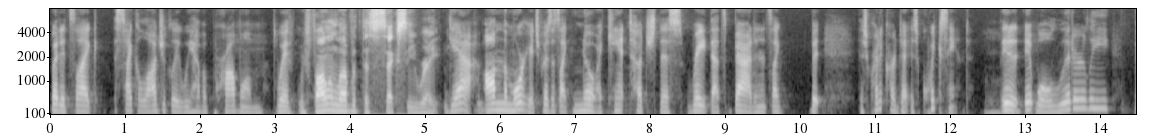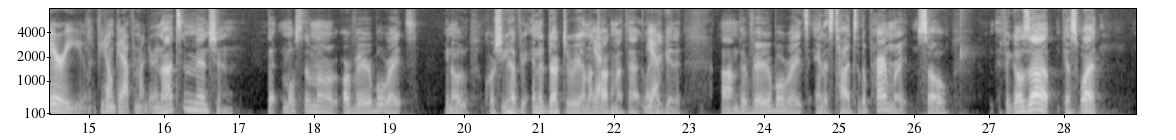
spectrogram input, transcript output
But it's like psychologically we have a problem with We fall in love with the sexy rate. yeah, on the mortgage because it's like, no, I can't touch this rate. That's bad. And it's like, but this credit card debt is quicksand. It, mm-hmm. it will literally bury you if you don't get out from under it. Not to mention that most of them are, are variable rates. You know, of course, you have your introductory. I'm not Yeah. talking about that. Like Yeah. I get it. Um, they're variable rates, and it's tied to the prime rate. So if it goes up, guess what?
